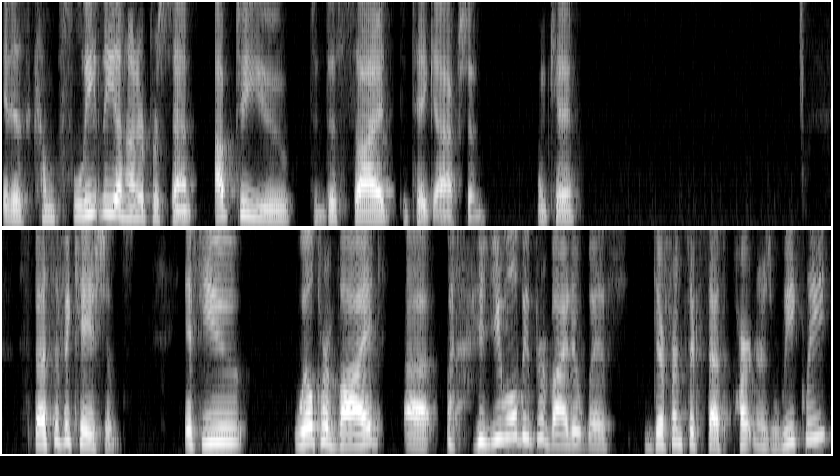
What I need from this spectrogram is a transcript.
It is completely 100% up to you to decide to take action. Okay. Specifications. If you will provide, uh, you will be provided with different success partners weekly.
